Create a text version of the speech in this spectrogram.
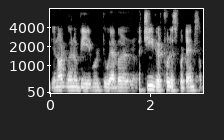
you're not going to be able to ever achieve your fullest potential.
